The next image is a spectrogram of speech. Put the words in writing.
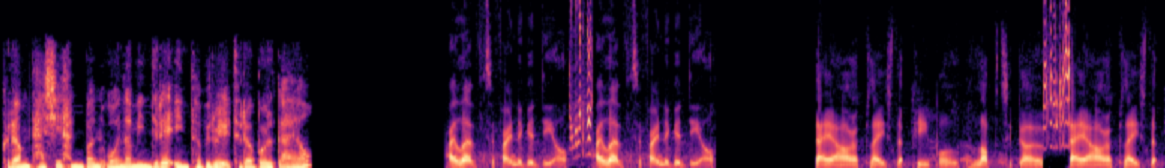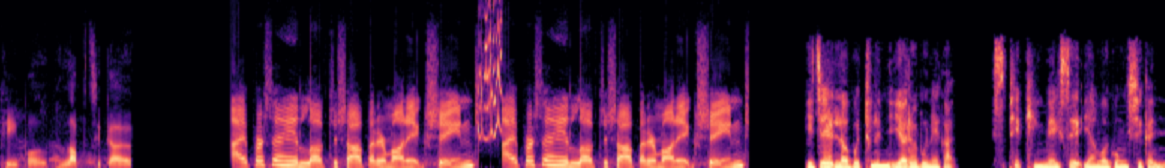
그럼 다시 한번 원어민들의 인터뷰를 들어볼까요? I love to find a good deal. I love to find a good deal. They are a place that people love to go. They are a place that people love to go. I personally love to shop at Armani Exchange. I personally love to shop at Armani Exchange. 이제 러브투는 여러분의 것. 스피킹 맥스 영어 공식은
